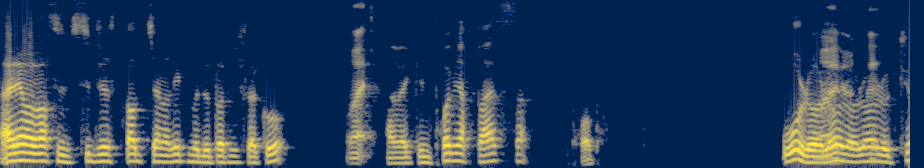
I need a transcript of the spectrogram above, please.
Allez, on va voir si CJ Stroud tient le rythme de Papy Flaco. Ouais. Avec une première passe propre. Oh là là là là, le cut,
